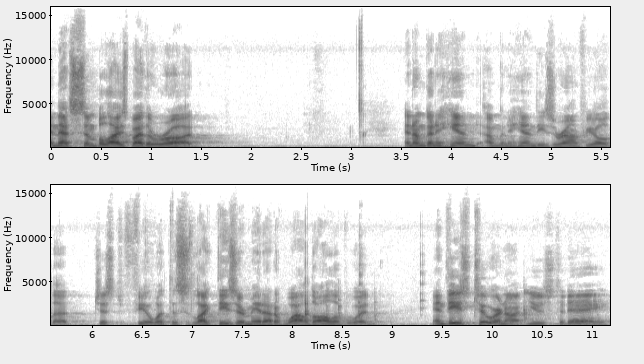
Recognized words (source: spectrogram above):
And that's symbolized by the rod. And I'm going to hand, I'm going to hand these around for you all to just feel what this is like. These are made out of wild olive wood. And these too are not used today,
